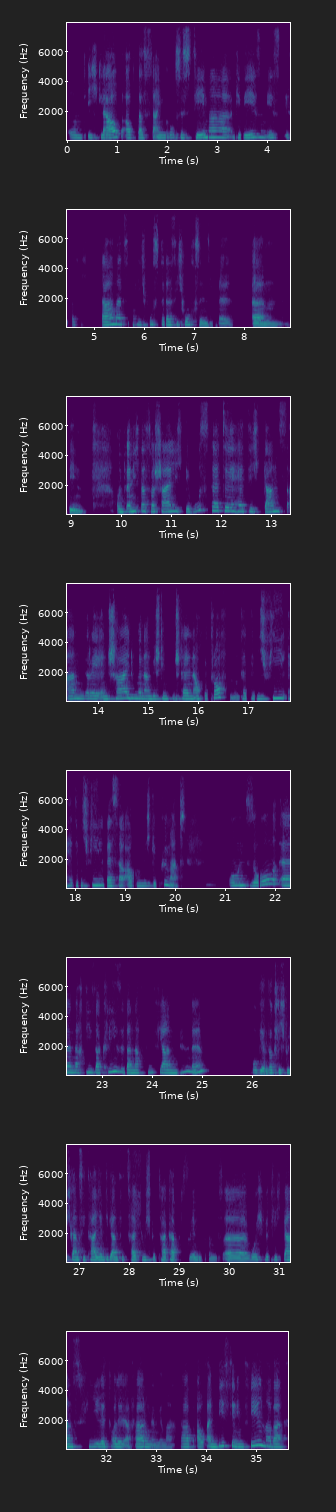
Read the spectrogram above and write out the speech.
Und ich glaube auch, dass ein großes Thema gewesen ist, ist, dass ich damals noch nicht wusste, dass ich hochsensibel ähm, bin. Und wenn ich das wahrscheinlich gewusst hätte, hätte ich ganz andere Entscheidungen an bestimmten Stellen auch getroffen und hätte mich viel, hätte mich viel besser auch um mich gekümmert. Und so äh, nach dieser Krise, dann nach fünf Jahren Bühne, wo wir wirklich durch ganz Italien die ganze Zeit durchgetackert sind und äh, wo ich wirklich ganz viele tolle Erfahrungen gemacht habe, auch ein bisschen im Film, aber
